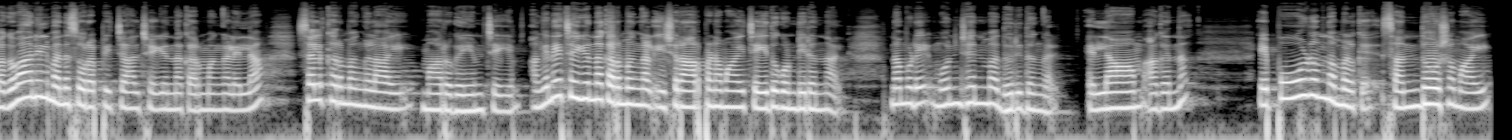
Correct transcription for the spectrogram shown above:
ഭഗവാനിൽ മനസ്സുറപ്പിച്ചാൽ ചെയ്യുന്ന കർമ്മങ്ങളെല്ലാം സൽക്കർമ്മങ്ങളായി മാറുകയും ചെയ്യും. അങ്ങനെ ചെയ്യുന്ന കർമ്മങ്ങൾ ഈശ്വരാർപ്പണമായി ചെയ്തുകൊണ്ടിരുന്നാൽ നമ്മുടെ മുൻജന്മ ദുരിതങ്ങൾ എല്ലാം അകന്ന് എപ്പോഴും നമ്മൾക്ക് സന്തോഷമായി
